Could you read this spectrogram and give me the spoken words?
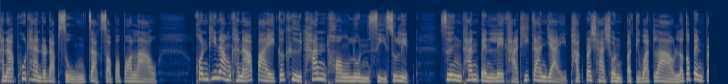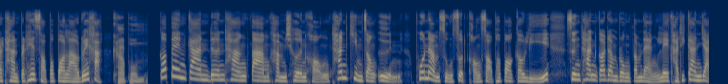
คณะผู้แทนระดับสูงจากสปปลาว คนที่นำคณะไปก็คือท่านทองลุนศรีสุลิต ซึ่งท่านเป็นเลขาธิการใหญ่พักประชาชนปฏิวัติลาว แล้วก็เป็นประธานประเทศสปปลาวด้วยค่ะ ครับผม ก็เป็นการเดินทางตามคำเชิญของท่านคิมจองอึนผู้นำสูงสุดของสพปเกาหลี ซึ่งท่านก็ดำรงตำแหน่งเลขาธิการใหญ่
